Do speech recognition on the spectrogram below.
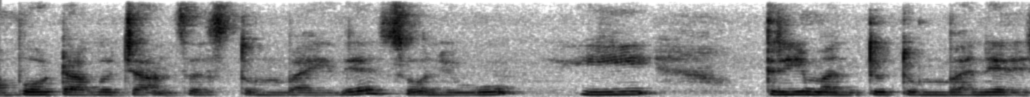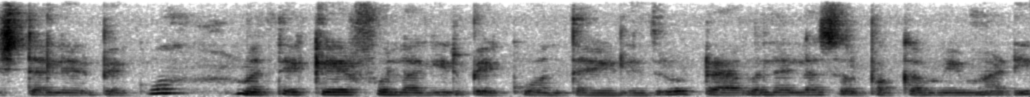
ಅಬೋಟ್ ಆಗೋ ಚಾನ್ಸಸ್ ತುಂಬ ಇದೆ. ಸೊ ನೀವು ಈ ತ್ರೀ ಮಂತು ತುಂಬಾ ರೆಸ್ಟಲ್ಲಿರಬೇಕು ಮತ್ತು ಕೇರ್ಫುಲ್ ಆಗಿರಬೇಕು ಅಂತ ಹೇಳಿದರು. ಟ್ರಾವೆಲ್ ಎಲ್ಲ ಸ್ವಲ್ಪ ಕಮ್ಮಿ ಮಾಡಿ.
